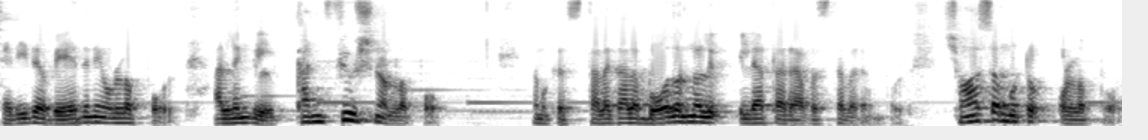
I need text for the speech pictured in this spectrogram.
ശരീരവേദനയുള്ളപ്പോൾ അല്ലെങ്കിൽ കൺഫ്യൂഷൻ ഉള്ളപ്പോൾ നമുക്ക് സ്ഥലകാല ബോധങ്ങൾ ഇല്ലാത്ത ഒരവസ്ഥ വരുമ്പോൾ ശ്വാസമുട്ട് ഉള്ളപ്പോൾ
